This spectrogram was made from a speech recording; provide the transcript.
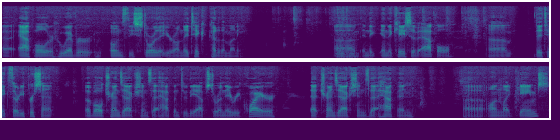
uh, Apple or whoever owns the store that you're on, they take a cut of the money. Um, in the in the case of Apple, um, they take thirty percent of all transactions that happen through the App Store, and they require that transactions that happen uh, on like games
